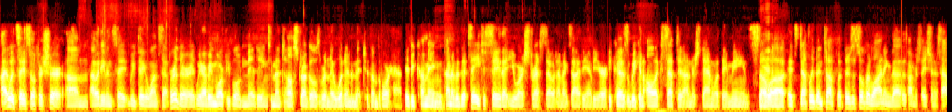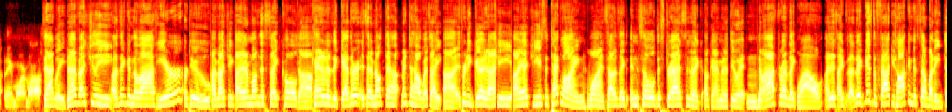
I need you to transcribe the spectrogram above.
I would say so for sure. Um, I would even say we take it one step further. We're having more people admitting to mental health struggles when they wouldn't admit to them beforehand. It's becoming kind of a bit safe to say that you are stressed out, have anxiety and fear because we can all accept it and understand what they mean. So Yeah. uh, it's definitely been tough, but there's a silver lining that this conversation is happening more and more often. Exactly. And I've actually, I think in the last year or two, I've actually, I am on this site called uh, Canada Together. It's a mental, mental health website. Uh, it's pretty good. I actually, I actually used the tech line once. I was like in so distressed and like, okay, I'm gonna do it. And you know, after I'm like, wow, I just, I, I guess the fact you're talking to somebody does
